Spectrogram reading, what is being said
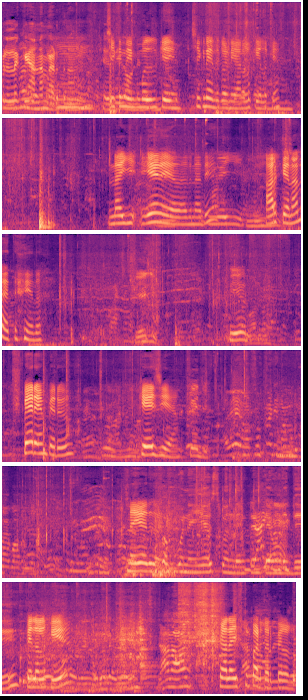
పిల్లలకి అన్నం పెడుతున్నాను చికెన్ మొదలుకి చికెన్ ఎందుకండి అన్నలకి వీళ్ళకి? నెయ్యి ఏ నెయ్యి అది నాది? అరకేనా లేకపోతే ఏదో? కేజీ. పేరు? పేరు ఏం పేరు? కేజీయా? కేజీ. నెయ్యి పప్పు నెయ్యి వేసుకొని తింటుంటే ఉండిద్ది. పిల్లలకి? చాలా ఇష్టపడతారు పిల్లలు.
